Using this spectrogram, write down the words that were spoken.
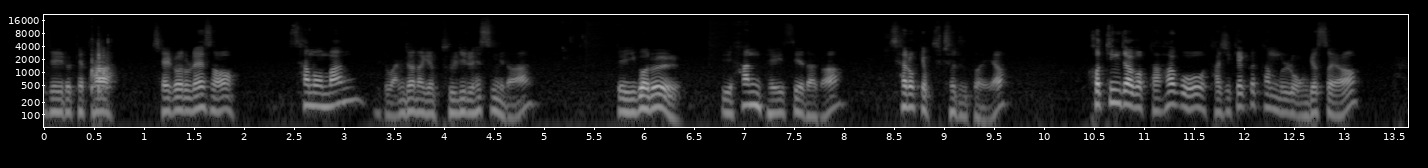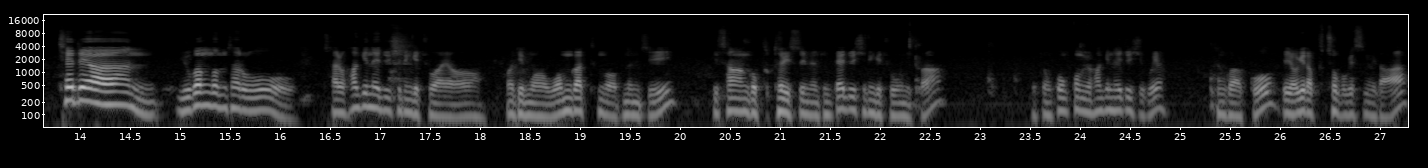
이제 이렇게 다 제거를 해서 산호만 완전하게 분리를 했습니다. 이거를 이 한 베이스에다가 새롭게 붙여줄 거예요. 커팅 작업 다 하고 다시 깨끗한 물로 옮겼어요. 최대한 유광 검사로 잘 확인해 주시는 게 좋아요. 어디 뭐 웜 같은 거 없는지 이상한 거 붙어 있으면 좀 떼주시는 게 좋으니까 좀 꼼꼼히 확인해 주시고요. 된 것 같고 여기다 붙여 보겠습니다.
